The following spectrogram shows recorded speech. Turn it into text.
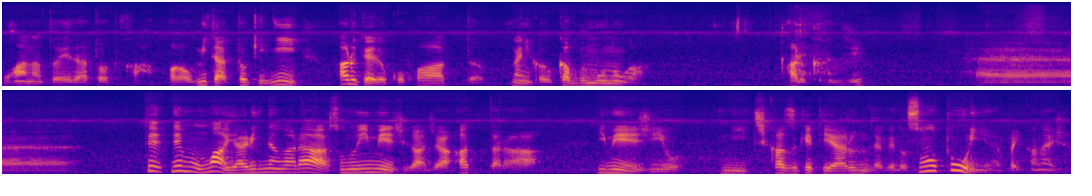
お花と枝ととか葉っぱを見た時にある程度こうファーッと何か浮かぶものがある感じ？へえででもまあやりながらそのイメージがじゃああったらイメージに近づけてやるんだけどその通りにはやっぱいかないじゃん。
